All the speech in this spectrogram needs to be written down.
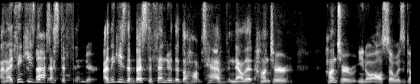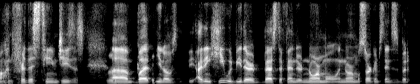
And I think he's the best defender. I think he's the best defender that the Hawks have now that Hunter Hunter, you know, also is gone for this team. Jesus. Mm. Um, but you know, I think he would be their best defender normal in normal circumstances. But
